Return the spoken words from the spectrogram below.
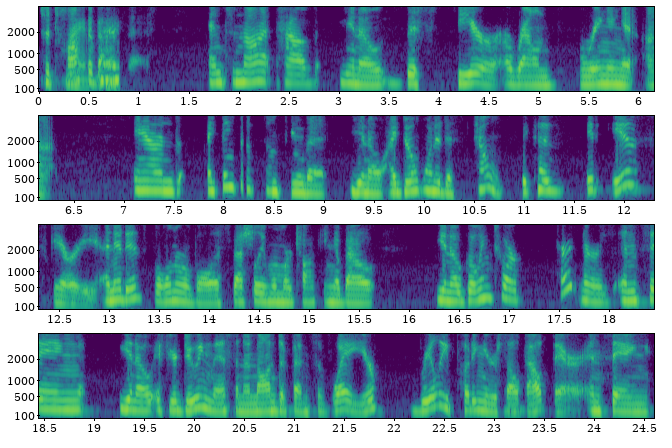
to talk right. about this and to not have, you know, this fear around bringing it up. And I think that's something that, you know, I don't want to discount because it is scary and it is vulnerable, especially when we're talking about, you know, going to our partners and saying, you know, if you're doing this in a non defensive way, you're really putting yourself out there and saying,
